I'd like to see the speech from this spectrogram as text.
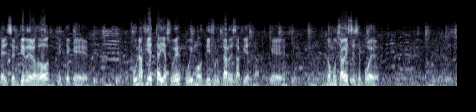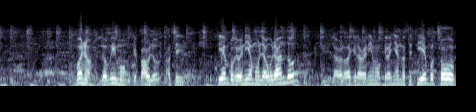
el sentir de los dos, este, que fue una fiesta y a su vez pudimos disfrutar de esa fiesta, que no muchas veces se puede. Bueno, lo mismo que Pablo, hace tiempo que veníamos laburando, la verdad que la veníamos crañando hace tiempo, todo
